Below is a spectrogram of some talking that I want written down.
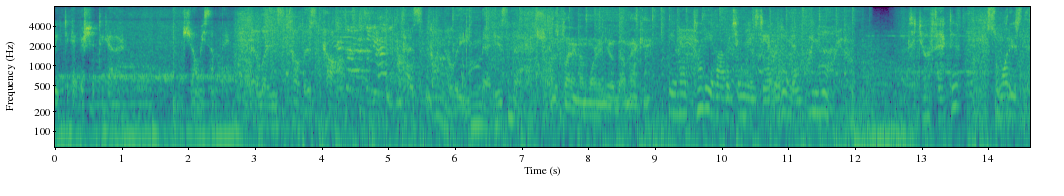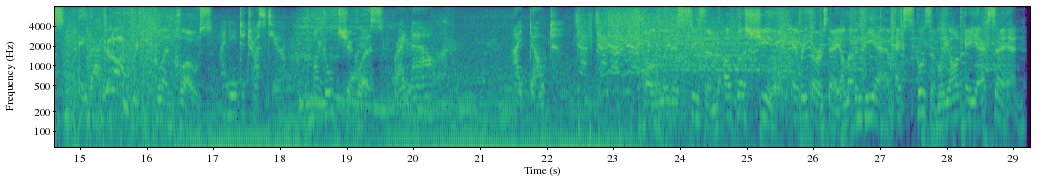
week to get your shit together. Show me something. LA's toughest cop has finally met his match. I was planning on warning you about Mackey. You've had plenty of opportunities to get rid of him. Why not? Is it too effective? So what is this? Payback. Get off! Glenn Close. I need to trust you. Michael Chiklis. Right now, I don't. The latest season of The Shield every Thursday, 11 p.m., exclusively on AXN.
